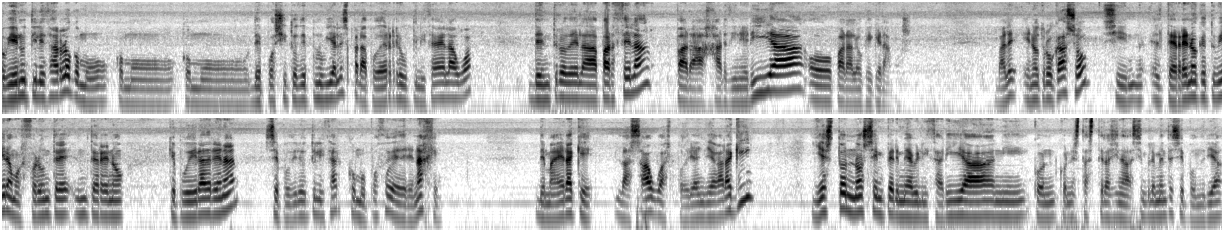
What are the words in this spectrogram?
o bien utilizarlo como, como, depósito de pluviales para poder reutilizar el agua dentro de la parcela para jardinería o para lo que queramos. ¿Vale? En otro caso, si el terreno que tuviéramos fuera un, terreno que pudiera drenar, se podría utilizar como pozo de drenaje, de manera que las aguas podrían llegar aquí y esto no se impermeabilizaría ni con, con estas telas ni nada, simplemente se pondría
